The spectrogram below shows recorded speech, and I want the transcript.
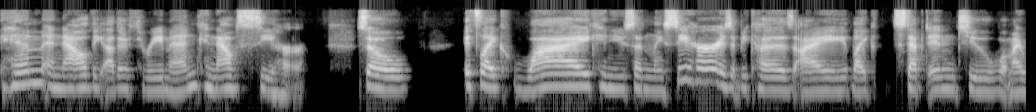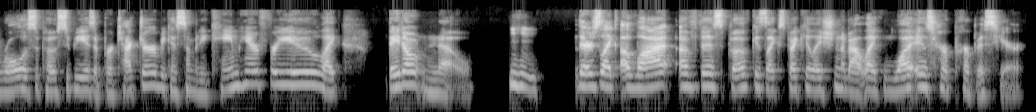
him and now the other three men can now see her. So it's like, why can you suddenly see her? Is it because I like stepped into what my role is supposed to be as a protector because somebody came here for you? Like they don't know Mhm. there's like a lot of this book is like speculation about like what is her purpose here.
